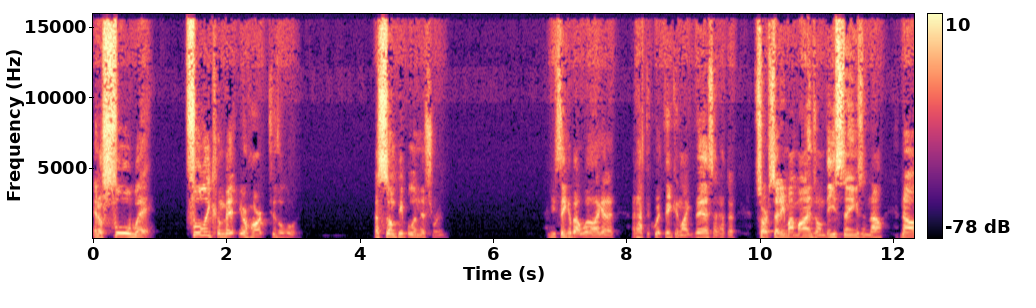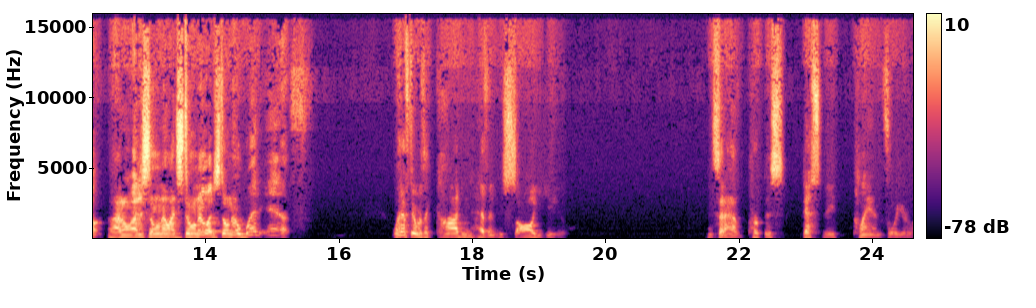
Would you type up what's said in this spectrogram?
in a full way. Fully commit your heart to the Lord. As some people in this room. And you think about, well, I gotta, I'd have to quit thinking like this. I'd have to start setting my minds on these things. And now, now I don't, I just don't know. I just don't know. I just don't know. What if, what if there was a God in heaven who saw you and said, I have a purpose, destiny, plan for your life?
